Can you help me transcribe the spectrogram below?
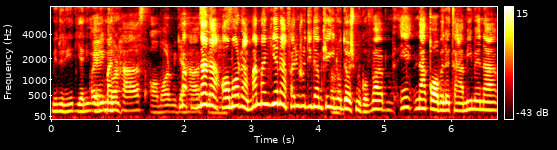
می‌دونید؟ یعنی یعنی من هست؟ آمار میگه هست نه نه؟ آمار نه. من من یه نفری رو دیدم که اینو داشت می‌گفت و این نه قابل تعمیمه نه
